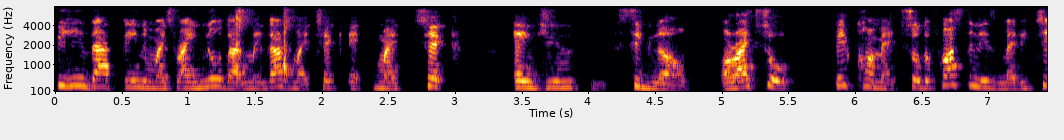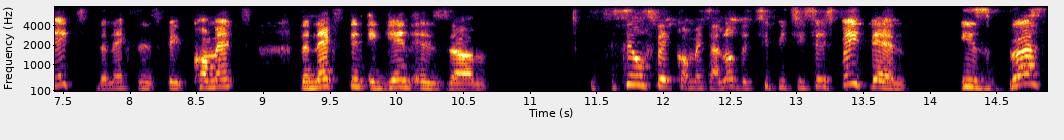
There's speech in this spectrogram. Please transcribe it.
feeling that thing in my spirit, I know that man, that's my check, my check engine signal. All right. So faith comment. So the first thing is meditate. The next thing is faith comment. The next thing again is um still faith comment. I love the TPT. It says faith then is birth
